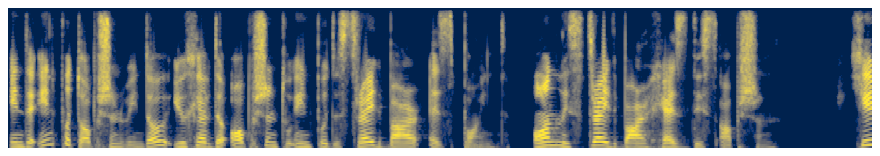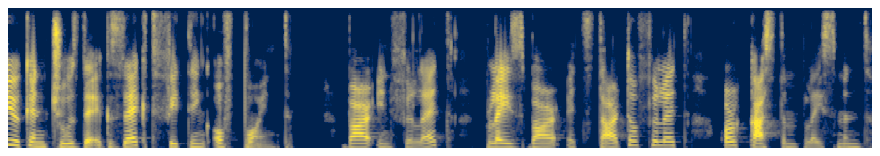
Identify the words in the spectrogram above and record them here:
In the input option window, you have the option to input the straight bar as point. Only straight bar has this option. Here you can choose the exact fitting of point. Bar in fillet, place bar at start of fillet or custom placement.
